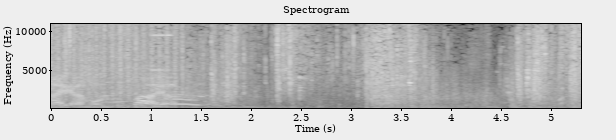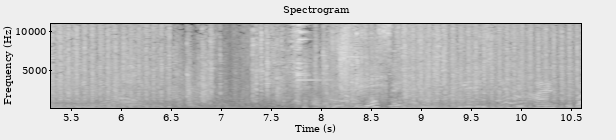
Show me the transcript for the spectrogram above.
I am on fire. For your safety, please move behind the.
